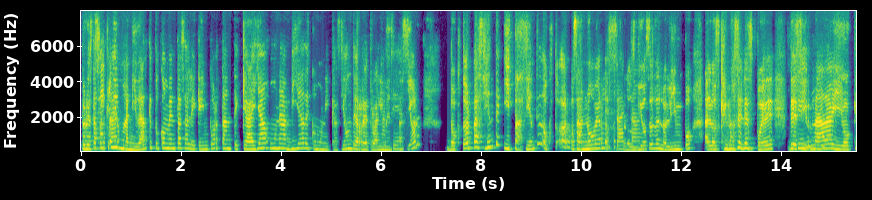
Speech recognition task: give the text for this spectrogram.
pero esta parte de humanidad que tú comentas, Ale, qué importante que haya una vía de comunicación, de retroalimentación doctor paciente y paciente doctor, o sea, no verlos como los dioses del Olimpo a los que no se les puede decir nada y ok,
